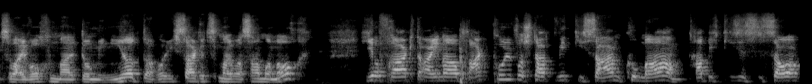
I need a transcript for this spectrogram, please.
zwei Wochen mal dominiert. Aber ich sage jetzt mal, was haben wir noch? Hier fragt einer, Backpulver statt Witisan Kumar. Habe ich diese Saison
